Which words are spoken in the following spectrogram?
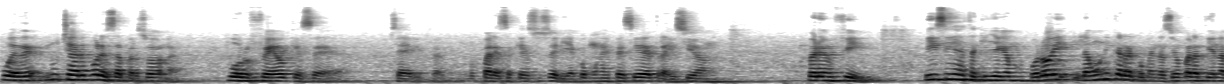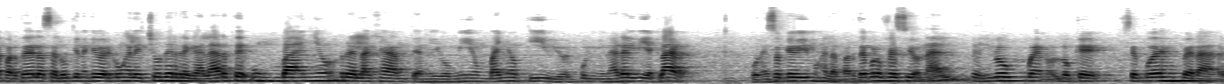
puede luchar por esa persona, por feo que sea. Serio, parece que eso sería como una especie de traición. Pero en fin, Piscis, hasta aquí llegamos por hoy. La única recomendación para ti en la parte de la salud tiene que ver con el hecho de regalarte un baño relajante, amigo mío, un baño tibio, el culminar el día. Claro, con eso que vimos en la parte profesional, es lo, bueno, lo que se puede esperar.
